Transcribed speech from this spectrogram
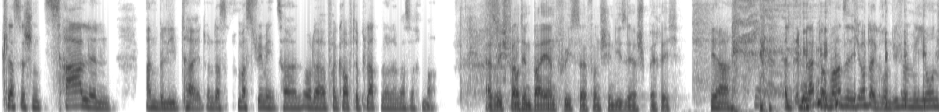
klassischen Zahlen an Beliebtheit und das sind immer Streaming-Zahlen oder verkaufte Platten oder was auch immer. Also ich fand den Bayern Freestyle von Shindy sehr sperrig. Ja, Er bleibt doch wahnsinnig Untergrund. Wie viele Millionen,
